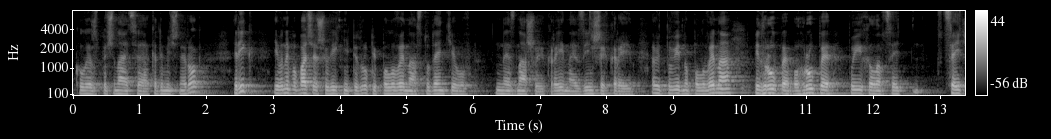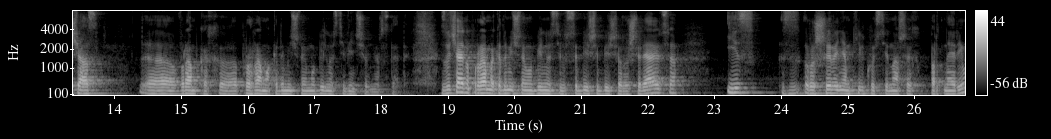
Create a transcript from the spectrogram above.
коли розпочинається академічний рок, рік, і вони побачать, що в їхній підгрупі половина студентів не з нашої країни, а з інших країн. А відповідно, половина підгрупи або групи поїхала в цей, в цей час в рамках е, програми академічної мобільності в інші університети. Звичайно, програми академічної мобільності все більше і більше розширяються із розширенням кількості наших партнерів,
